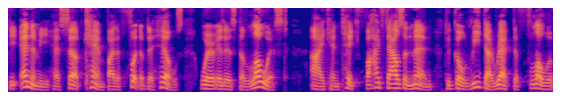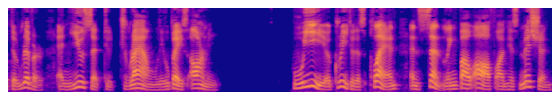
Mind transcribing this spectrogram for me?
The enemy has set up camp by the foot of the hills, where it is the lowest. I can take 5,000 men to go redirect the flow of the river and use it to drown Liu Bei's army. Wu Yi agreed to this plan and sent Ling Bao off on his mission,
